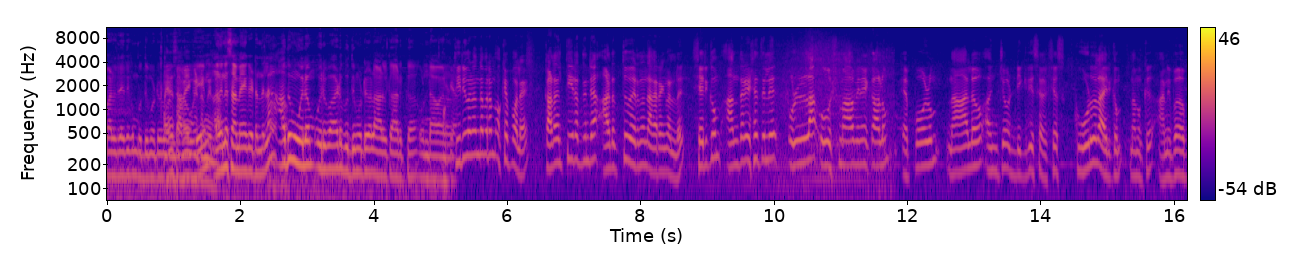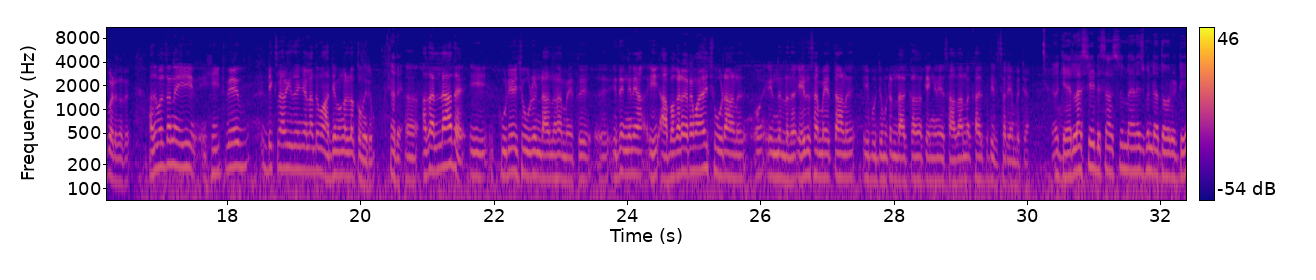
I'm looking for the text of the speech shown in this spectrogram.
വളരെയധികം ബുദ്ധിമുട്ടുകൾ ഉണ്ടാവുകയും അതിന് സമയം കിട്ടുന്നില്ല. അതുമൂലം ഒരുപാട് ബുദ്ധിമുട്ടുകൾ ആൾക്കാർക്ക് ഉണ്ടാവാറുണ്ട് തിരുവനന്തപുരം ഒക്കെ പോലെ കടൽ തീരത്തിന്റെ അടുത്ത് വരുന്ന നഗരങ്ങളിൽ ശരിക്കും അന്തരീക്ഷത്തിൽ ഉള്ള ഊഷ്മാവിനേക്കാളും എപ്പോഴും നാലോ അഞ്ചോ ഡിഗ്രി സെൽഷ്യസ് കൂടുതലായിരിക്കും നമുക്ക് അനുഭവപ്പെടുന്നത്. അതുപോലെ തന്നെ ഈ ഹീറ്റ് വേവ് ഡിക്ലെയർ ചെയ്ത് കഴിഞ്ഞാൽ അത് മാധ്യമങ്ങളിലൊക്കെ വരും. അതെ. അതല്ലാതെ ഈ കൂടിയ ചൂട് ഉണ്ടാകുന്ന സമയത്ത് ഇതെങ്ങനെയാ ഈ അപകടകരമായ ചൂടാണ് എന്നുള്ളത് ഏത് സമയത്താണ് ഈ ബുദ്ധിമുട്ടുണ്ടാക്കുക എന്നൊക്കെ എങ്ങനെയാണ് സാധാരണക്കാർക്ക് തിരിച്ചറിയാൻ പറ്റുക? Kerala state disaster management authority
